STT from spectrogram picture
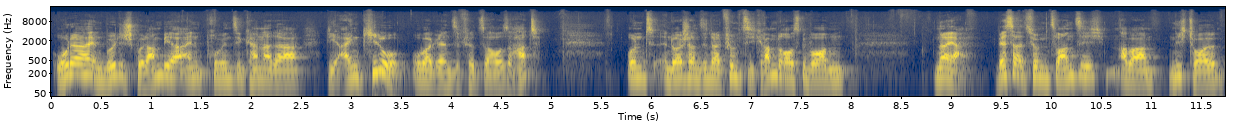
Oder in British Columbia, eine Provinz in Kanada, die ein Kilo Obergrenze für zu Hause hat. Und in Deutschland sind halt 50 Gramm draus geworden. Naja, besser als 25, aber nicht toll.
